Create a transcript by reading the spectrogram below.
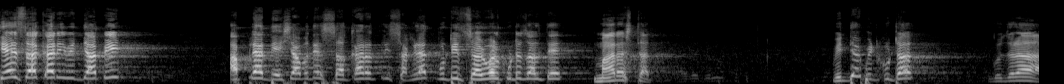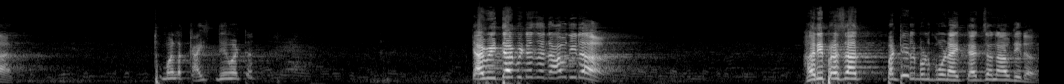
ते सहकारी विद्यापीठ आपल्या देशामध्ये सहकारातली सगळ्यात मोठी चळवळ कुठं चालते? महाराष्ट्रात. विद्यापीठ कुठं? गुजरात. तुम्हाला काहीच नाही वाटत? त्या विद्यापीठाचं नाव दिलं. हरिप्रसाद पटेल म्हणून कोण आहे त्यांचं नाव दिलं.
